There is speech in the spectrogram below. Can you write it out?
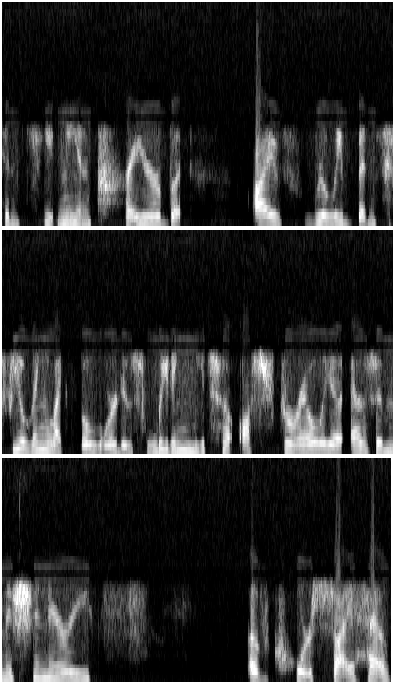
can keep me in prayer. But I've really been feeling like the Lord is leading me to Australia as a missionary. Of course, I have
